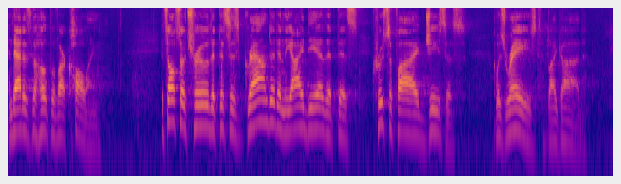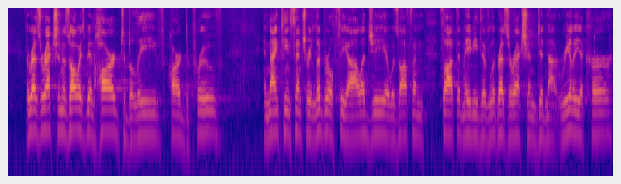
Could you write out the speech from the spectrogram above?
And that is the hope of our calling. It's also true that this is grounded in the idea that this crucified Jesus was raised by God. The resurrection has always been hard to believe, hard to prove. In 19th century liberal theology, it was often thought that maybe the resurrection did not really occur.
